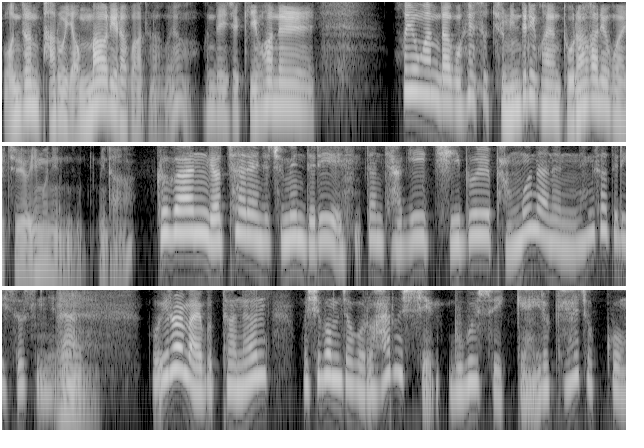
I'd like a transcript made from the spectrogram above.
원전 바로 옆 마을이라고 하더라고요. 근데 이제 귀환을 허용한다고 해서 주민들이 과연 돌아가려고 할지 의문입니다. 그간 몇 차례 이제 주민들이 일단 자기 집을 방문하는 행사들이 있었습니다. 네. 뭐 1월 말부터는 뭐 시범적으로 하루씩 묵을 수 있게 이렇게 해줬고,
